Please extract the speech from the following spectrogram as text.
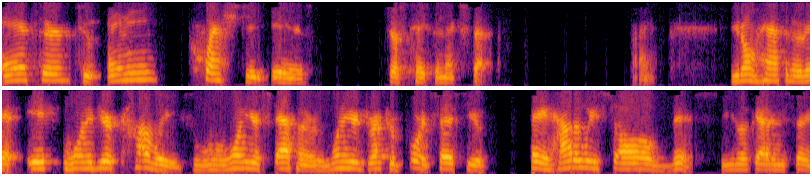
answer to any question is just take the next step. Right? You don't have to know that. If one of your colleagues, one of your staff members, one of your direct reports says to you, hey, how do we solve this? You look at it and say,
